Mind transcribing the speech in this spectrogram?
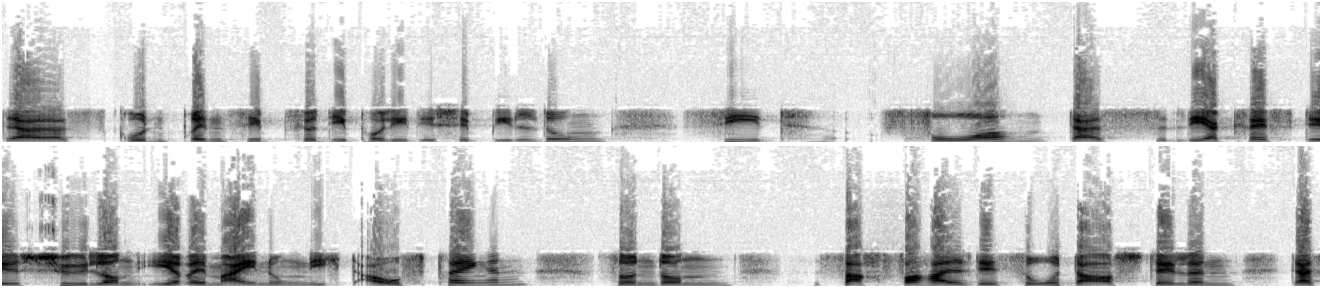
das Grundprinzip für die politische Bildung, sieht vor, dass Lehrkräfte Schülern ihre Meinung nicht aufdrängen, sondern Sachverhalte so darstellen, dass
